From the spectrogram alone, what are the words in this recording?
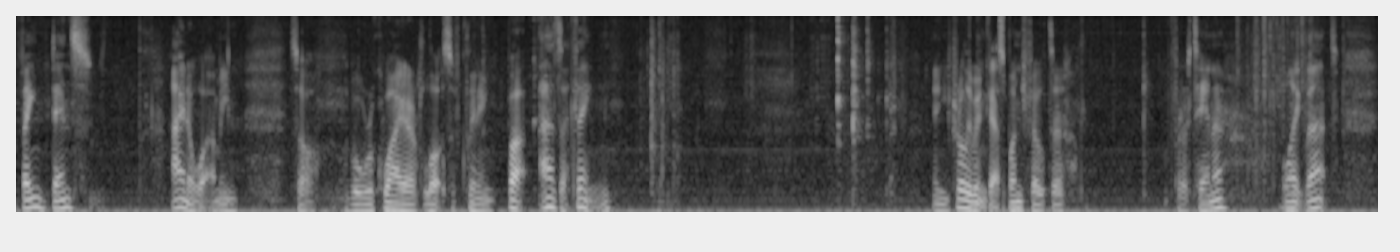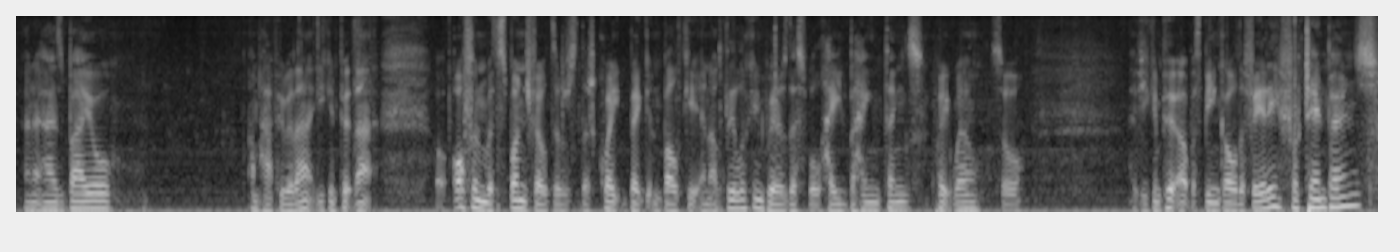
fine, dense. I know what I mean. So it will require lots of cleaning. But as a thing, and you probably wouldn't get a sponge filter for a tenner like that, and it has bio. I'm happy with that. You can put that. Often with sponge filters, they're quite big and bulky and ugly looking, whereas this will hide behind things quite well. So, if you can put up with being called a fairy for ten pounds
